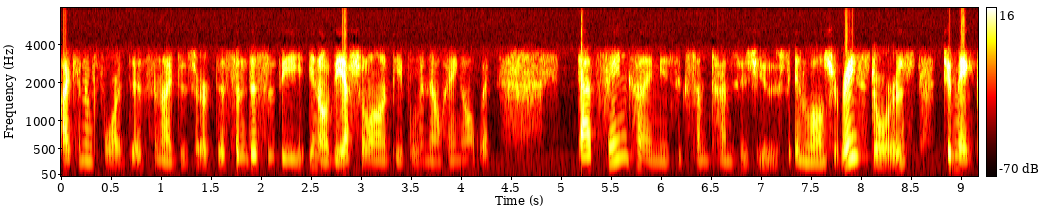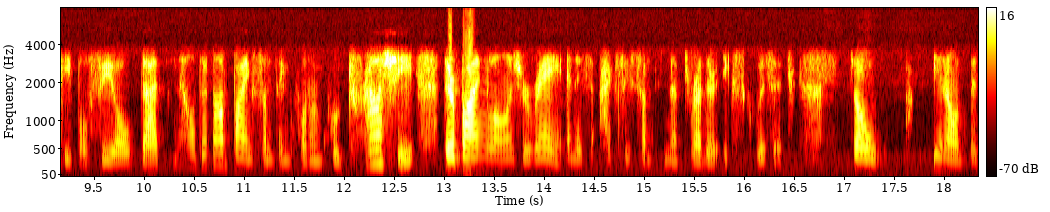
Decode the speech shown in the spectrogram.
I can afford this and I deserve this and this is the you know the echelon of people I now hang out with. That same kind of music sometimes is used in lingerie stores to make people feel that no, they're not buying something quote unquote trashy. They're buying lingerie and it's actually something that's rather exquisite. So, you know, the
